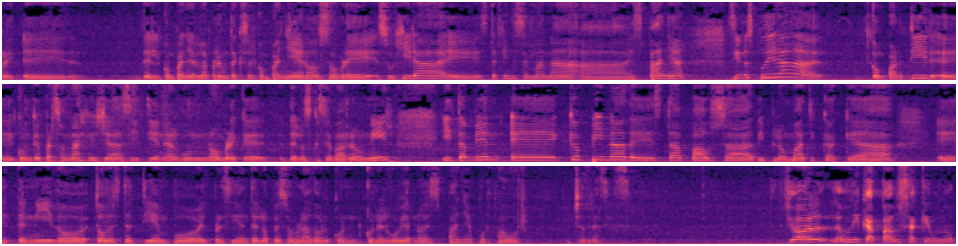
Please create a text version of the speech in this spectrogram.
eh, del compañero, la pregunta que hizo el compañero sobre su gira eh, este fin de semana a España, si nos pudiera compartir eh, con qué personajes ya, si tiene algún nombre que, de los que se va a reunir, y también eh, qué opina de esta pausa diplomática que ha tenido todo este tiempo el presidente López Obrador con, con el gobierno de España, por favor. Muchas gracias. Yo la única pausa que uno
